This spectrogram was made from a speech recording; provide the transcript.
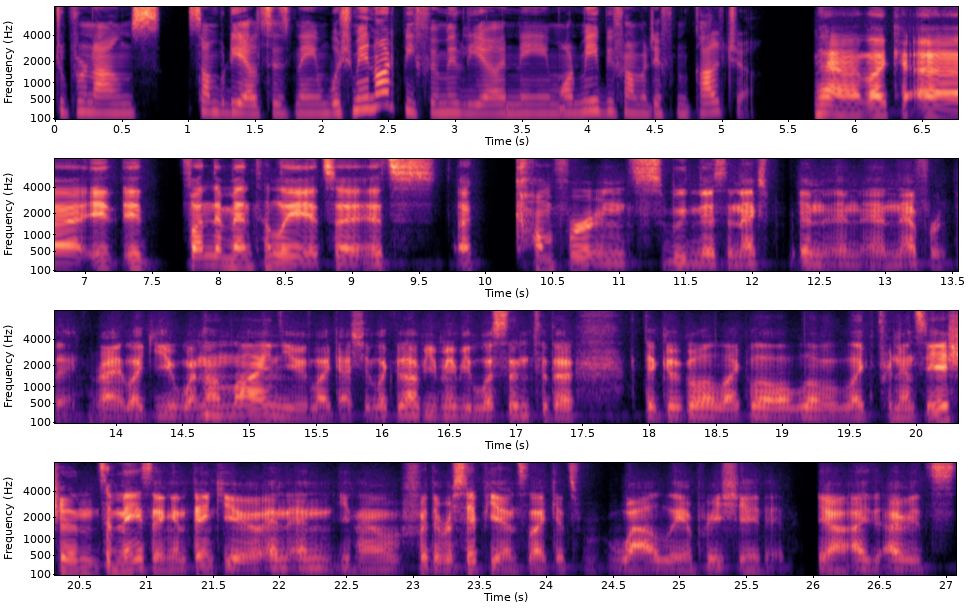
to pronounce somebody else's name which may not be familiar name or maybe from a different culture yeah like uh it, it fundamentally it's a it's a comfort and smoothness and, exp- and, and, and effort thing right like you went mm-hmm. online you like actually looked it up you maybe listened to the the Google like little little like pronunciation. It's amazing, and thank you. And and you know for the recipients, like it's wildly appreciated. Yeah, I I it's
